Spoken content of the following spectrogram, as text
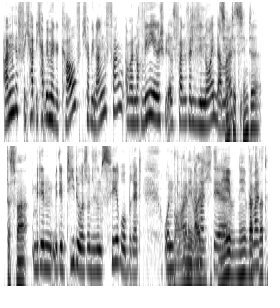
angef ich habe ich hab ihn mir gekauft, ich habe ihn angefangen, aber noch weniger gespielt als Final Fantasy 9 damals. Zehnte, zehnte, das war, Mit dem, mit dem Tidus und diesem Sphero-Brett. Und boah, ähm, nee, weiß damals ich jetzt, der, nee, nee, warte, warte.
